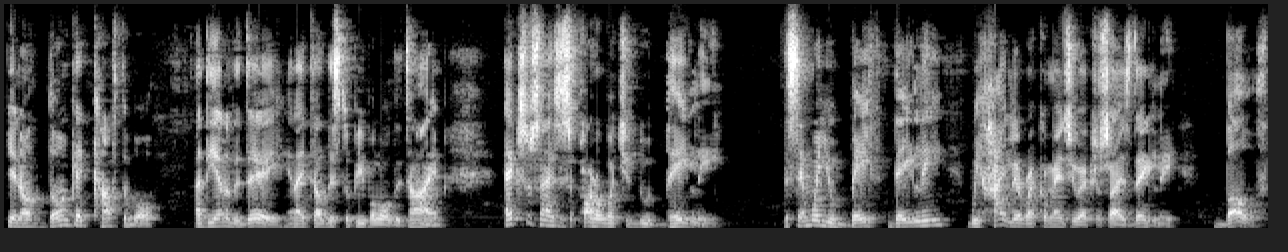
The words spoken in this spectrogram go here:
You know, don't get comfortable. At the end of the day, and I tell this to people all the time, exercise is part of what you do daily the same way you bathe daily, we highly recommend you exercise daily. Both.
